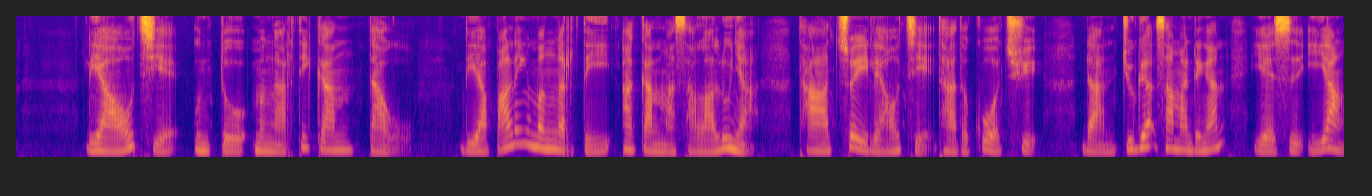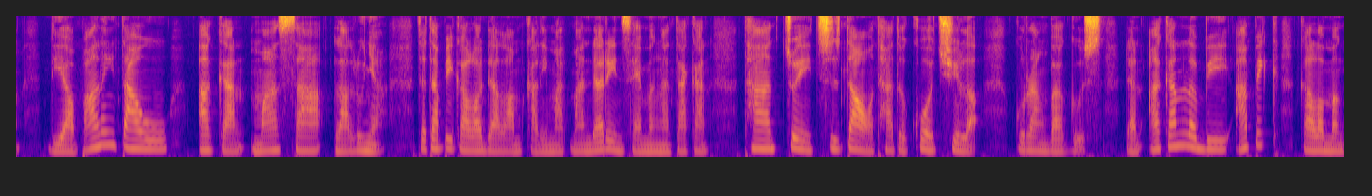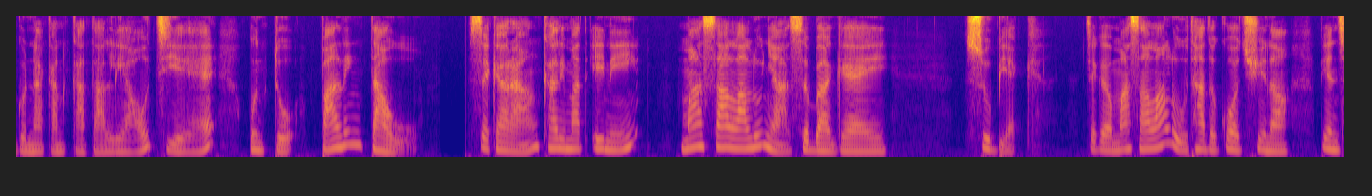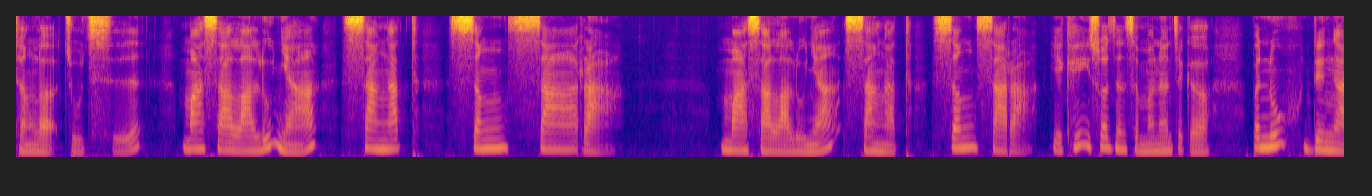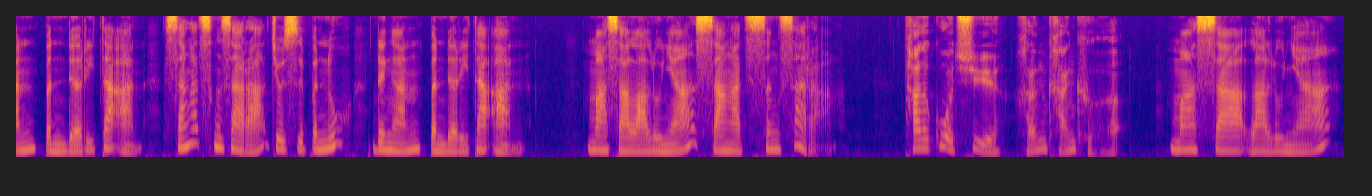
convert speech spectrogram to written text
了解 untuk mengartikan tahu。 dia paling mengerti akan masa lalunya. Ta cui liao jie ta de guo qu. Dan juga sama dengan ye si yang, dia paling tahu akan masa lalunya. Tetapi kalau dalam kalimat Mandarin saya mengatakan ta cui ci dao ta de guo qu le, kurang bagus dan akan lebih apik kalau menggunakan kata liao jie eh, untuk paling tahu. Sekarang kalimat ini masa lalunya sebagai subjek。这个 masa lalu 它的过去呢变成了主词，masa lalunya sangat sengsara。masa lalunya sangat sengsara 也可以说成什么呢？这个 penuh dengan penderitaan。sangat sengsara 就是 penuh dengan penderitaan。masa lalunya sangat sengsara。 他的过去很坎坷。 masa lalunya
